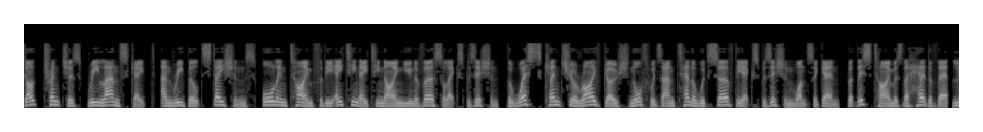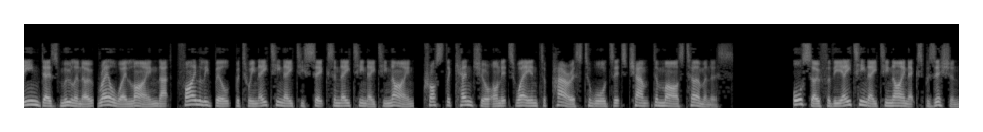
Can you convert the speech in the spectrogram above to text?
dug trenches, re-landscaped, and rebuilt stations, all in time for the 1889 Universal Exposition. The West's Ceinture Rive Gauche northwards antenna would serve the exposition once again, but this time as the head of their Ligne des Moulineaux railway line that, finally built between 1886 and 1889, crossed the Ceinture on its way into Paris towards its Champ de Mars terminus. Also for the 1889 exposition,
